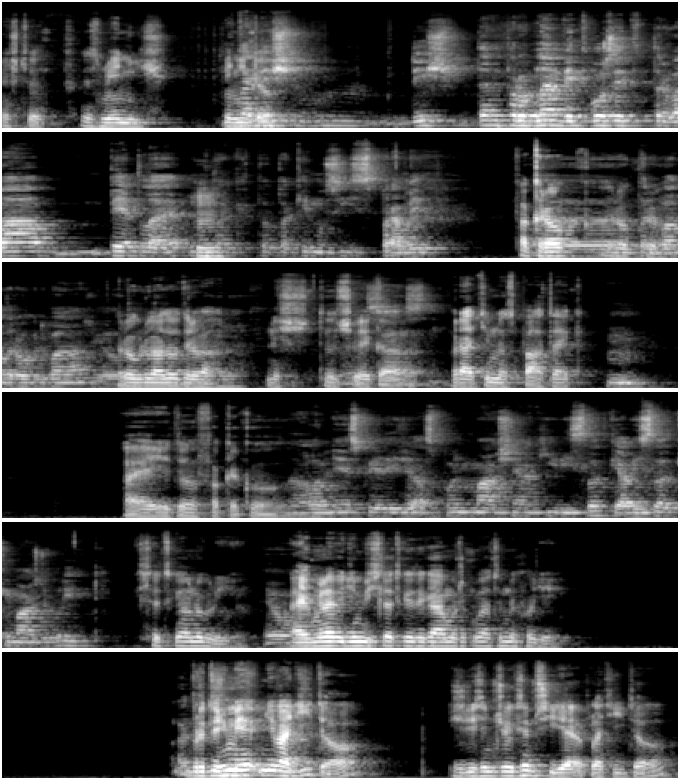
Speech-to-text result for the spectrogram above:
než to změníš. Není tak to... Když, když ten problém vytvořit trvá pět let, hmm. tak to taky musí spravit. Fakt rok, uh, rok trvat rok, dva, že jo? Rok, dva to trvá, no, než to člověka vrátím na zpátek. Hmm. A je to fakt jako... No, hlavně je skvělé, že aspoň máš nějaký výsledky. A výsledky máš dobrý? Výsledky mám dobrý, jo. jo. A jakmile vidím výsledky, tak já mu řeknu, na to nechodí. Protože mě, mě vadí to, že když sem člověk sem přijde a platí to,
